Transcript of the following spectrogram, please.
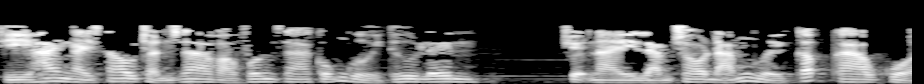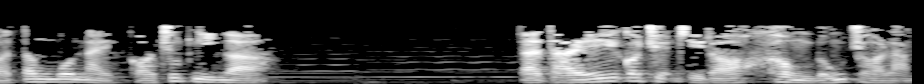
thì hai ngày sau Trần Gia và Vương Gia cũng gửi thư lên. Chuyện này làm cho đám người cấp cao của tông môn này có chút nghi ngờ. Ta thấy có chuyện gì đó không đúng cho lắm.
